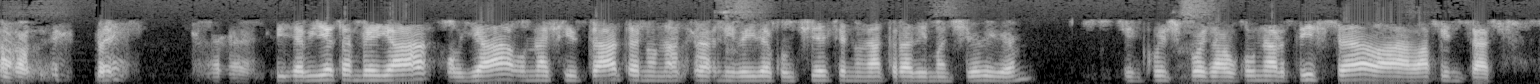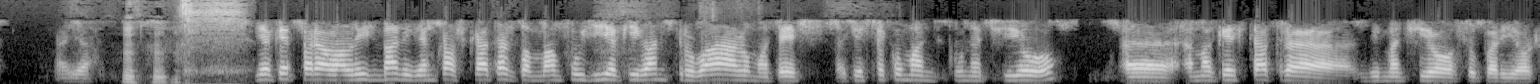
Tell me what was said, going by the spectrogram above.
Paralé. Hi havia també ja, o hi ha una ciutat en un altre nivell de consciència, en una altra dimensió, diguem. Inclús pues, algun artista l'ha pintat. allà. I aquest paral·lelisme, diguem que els càtars, quan van fugir aquí, van trobar el mateix, aquesta connexió eh, amb aquesta altra dimensió superior.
